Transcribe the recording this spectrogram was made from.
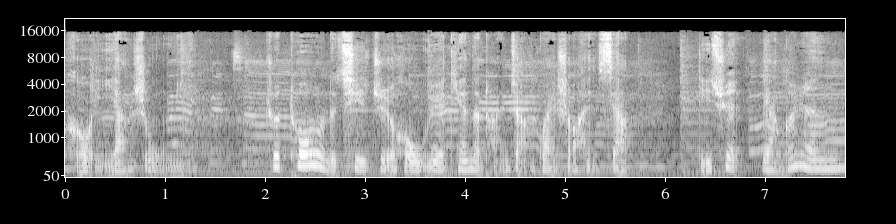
和我一样是无名，说 t o r o 的气质和五月天的团长怪兽很像。的确，两个人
